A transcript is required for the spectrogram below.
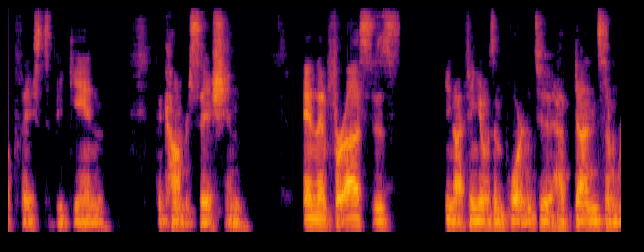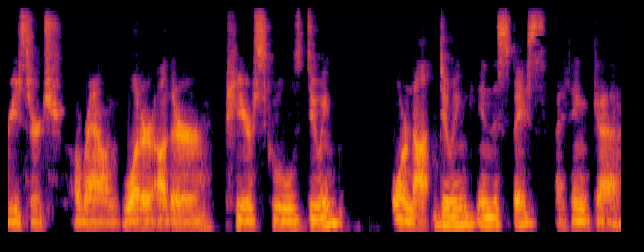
a place to begin the conversation and then for us is you know i think it was important to have done some research around what are other peer schools doing or not doing in this space i think uh,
